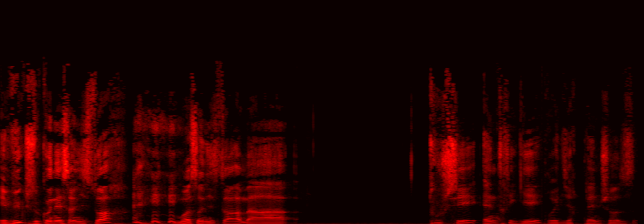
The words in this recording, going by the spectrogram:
Et vu que je connais son histoire, moi son histoire m'a touché, intrigué, on pourrait dire plein de choses.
